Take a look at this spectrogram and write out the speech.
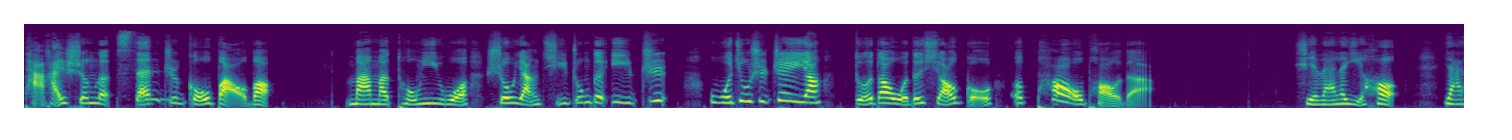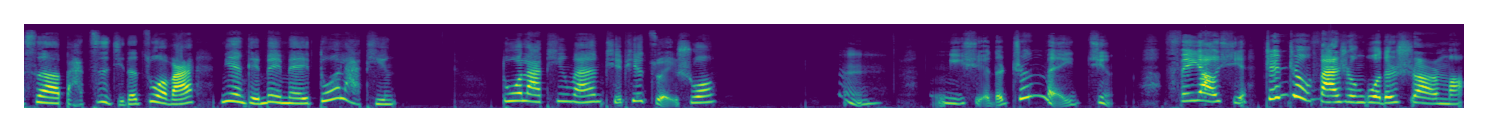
它还生了三只狗宝宝。妈妈同意我收养其中的一只。我就是这样。得到我的小狗呃泡泡的。写完了以后，亚瑟把自己的作文念给妹妹多拉听。多拉听完，撇撇嘴说：“嗯，你写的真没劲，非要写真正发生过的事儿吗？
